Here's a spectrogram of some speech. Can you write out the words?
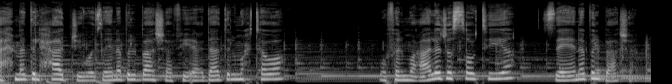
أحمد الحاجي وزينب الباشا في إعداد المحتوى وفي المعالجة الصوتية زينب الباشا.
